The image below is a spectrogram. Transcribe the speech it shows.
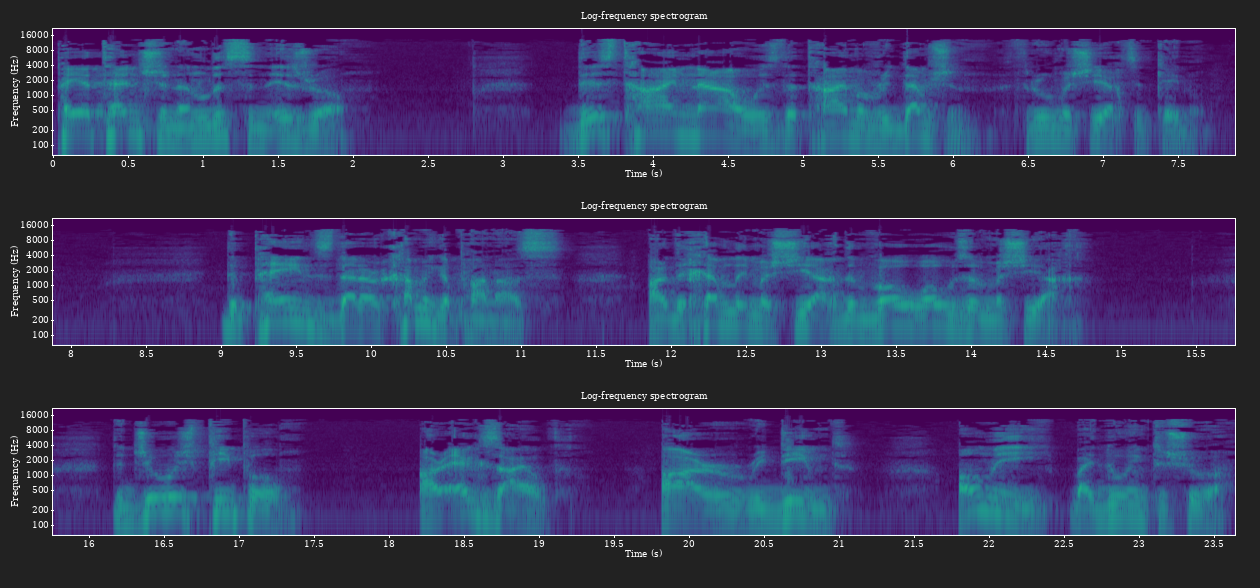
pay attention and listen, Israel. This time now is the time of redemption through Mashiach Tzidkenu. The pains that are coming upon us are the Chevle Mashiach, the woes of Mashiach the Jewish people are exiled, are redeemed only by doing teshuvah.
